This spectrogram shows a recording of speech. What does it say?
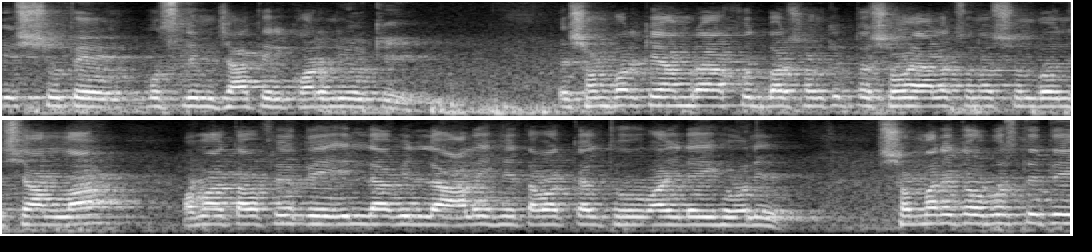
ইস্যুতে মুসলিম জাতির করণীয় কি? এ সম্পর্কে আমরা খুদবার সংক্ষিপ্ত সময় আলোচনা শুনব ইনশাআল্লাহ। ওমা তৌফিক ইল্লা বিল্লাহ আলাইহি তাওয়াক্কালতু ওয়া ইলাইহি উনীব। সম্মানিত উপস্থিতি,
